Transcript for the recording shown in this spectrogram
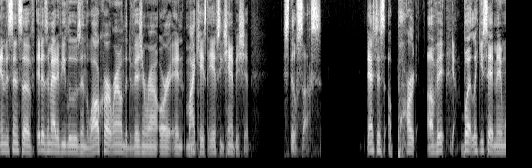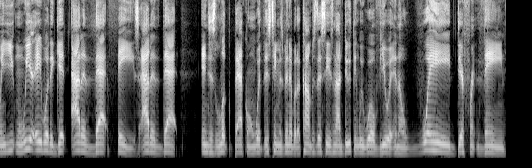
In the sense of it doesn't matter if you lose in the wild card round, the division round, or in my mm-hmm. case, the AFC championship. Still sucks. That's just a part of it. Yeah. But like you said, man, when you when we are able to get out of that phase, out of that and just look back on what this team has been able to accomplish this season, I do think we will view it in a way different vein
